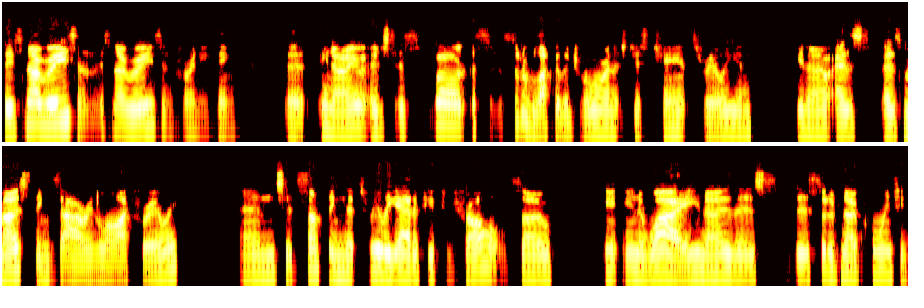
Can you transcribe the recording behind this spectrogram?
there's no reason. There's no reason for anything that you know it's, it's well it's, sort of luck of the draw and it's just chance really and you know as as most things are in life really and it's something that's really out of your control so in, in a way you know there's there's sort of no point in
